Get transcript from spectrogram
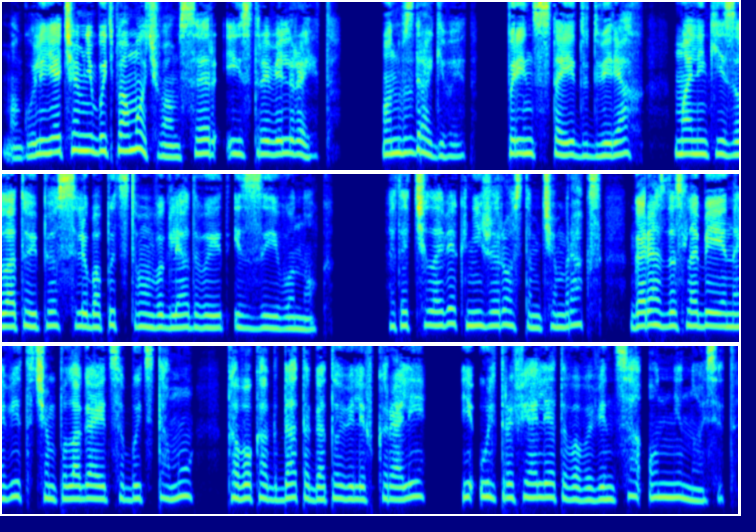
Могу ли я чем-нибудь помочь вам, сэр Истравельрейд?» Он вздрагивает. Принц стоит в дверях, маленький золотой пес с любопытством выглядывает из-за его ног. Этот человек ниже ростом, чем Ракс, гораздо слабее на вид, чем полагается быть тому, кого когда-то готовили в короли, и ультрафиолетового венца он не носит.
